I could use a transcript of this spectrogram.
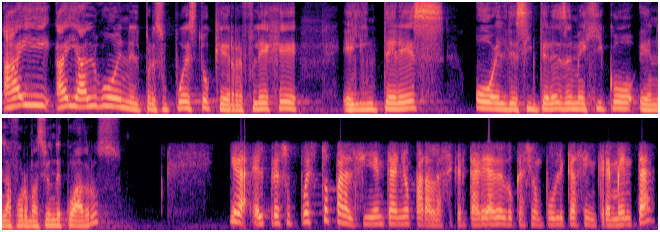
¿hay, ¿Hay algo en el presupuesto que refleje el interés o el desinterés de México en la formación de cuadros? Mira, el presupuesto para el siguiente año para la Secretaría de Educación Pública se incrementa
